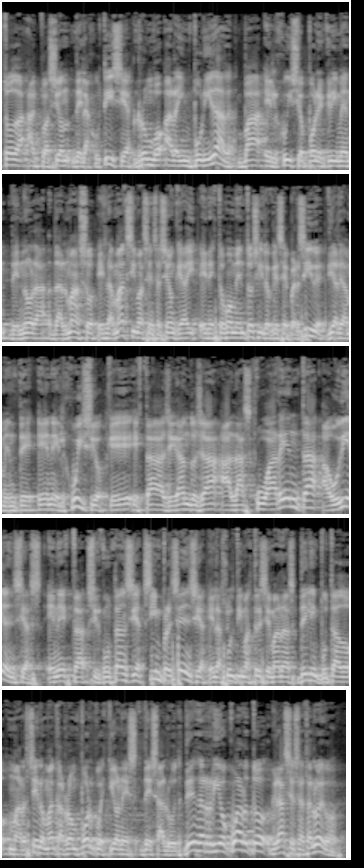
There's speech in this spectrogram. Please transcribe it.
toda actuación de la justicia, rumbo a la impunidad va el juicio por el crimen de Nora Dalmazo, es la máxima sensación que que hay en estos momentos y lo que se percibe diariamente en el juicio que está llegando ya a las 40 audiencias en esta circunstancia sin presencia en las últimas tres semanas del imputado Marcelo Macarrón por cuestiones de salud. Desde Río Cuarto, gracias, hasta luego.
